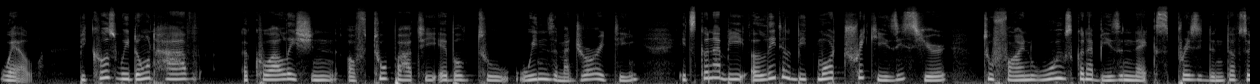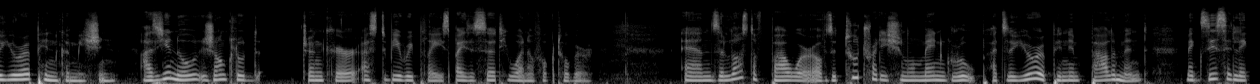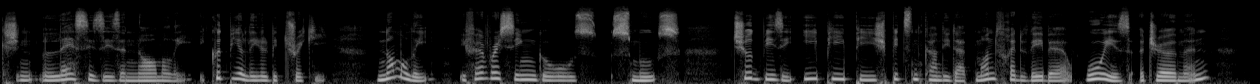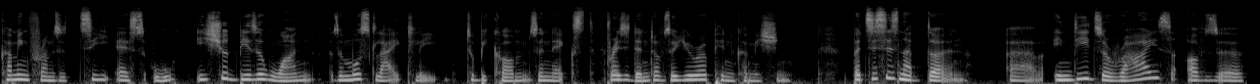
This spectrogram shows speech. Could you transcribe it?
Well, because we don't have a coalition of two party able to win the majority, it's going to be a little bit more tricky this year to find who's going to be the next president of the European Commission. As you know, Jean Claude Juncker has to be replaced by the 31 of October. And the loss of power of the two traditional main groups at the European Parliament makes this election less easy than normally. It could be a little bit tricky. Normally, if everything goes smooth, it should be the EPP Spitzenkandidat Manfred Weber, who is a German coming from the CSU, he should be the one the most likely to become the next president of the European Commission. But this is not done. Uh, indeed, the rise of the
